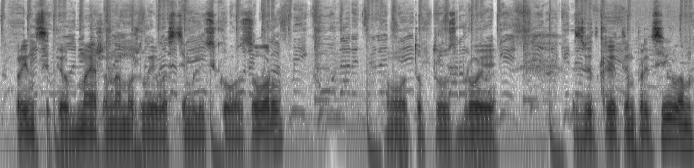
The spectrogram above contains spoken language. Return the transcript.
в принципі, обмежена можливостями людського зору. От, тобто у зброї з відкритим прицілом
